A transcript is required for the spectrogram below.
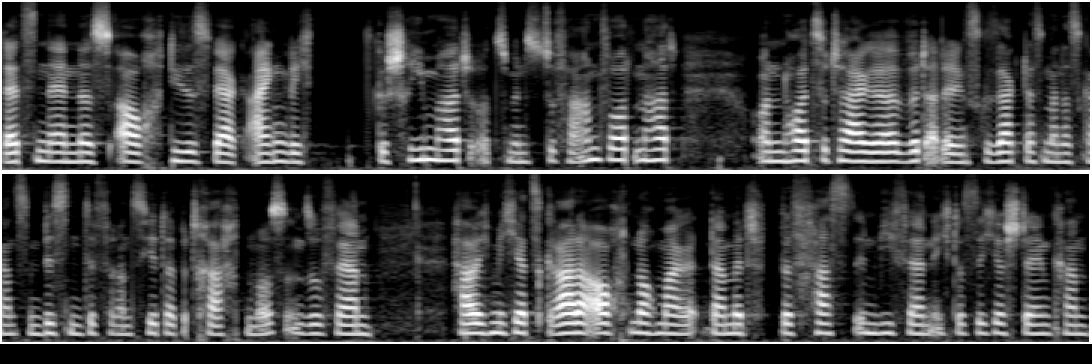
letzten Endes auch dieses Werk eigentlich geschrieben hat oder zumindest zu verantworten hat. Und heutzutage wird allerdings gesagt, dass man das Ganze ein bisschen differenzierter betrachten muss. Insofern habe ich mich jetzt gerade auch nochmal damit befasst, inwiefern ich das sicherstellen kann,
